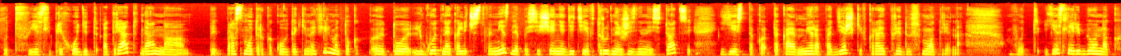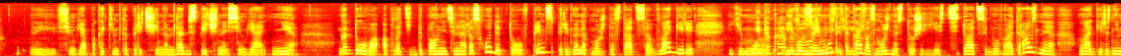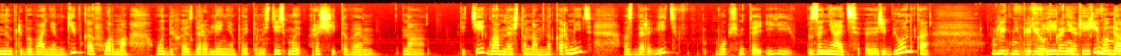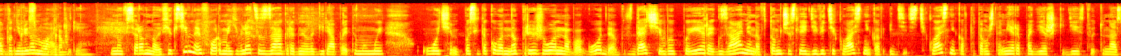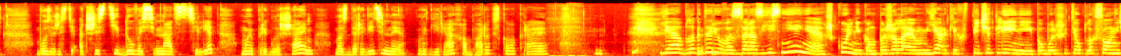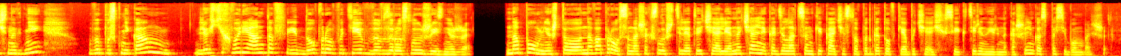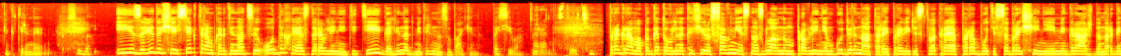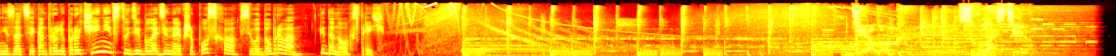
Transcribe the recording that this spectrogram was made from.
вот, если приходит отряд да, на просмотр какого-то кинофильма, то, э, то льготное количество мест для посещения детей в трудной жизненной ситуации есть такая, такая мера поддержки в крае предусмотрена. Вот. Если ребенок семья по каким-то причинам, да, обеспеченная семья, не готова оплатить дополнительные расходы, то, в принципе, ребенок может остаться в лагере, ему, его займут, и есть. такая возможность тоже есть. Ситуации бывают разные. Лагерь с дневным пребыванием – гибкая форма отдыха и оздоровления, поэтому здесь мы рассчитываем на детей. Главное, что нам накормить, оздоровить, в общем-то, и занять ребенка в летний период, в летний конечно, период, да, в дневном лагере. Но все равно эффективной формой являются загородные лагеря, поэтому мы очень после такого напряженного года сдачи ВПР, экзамена, в том числе девятиклассников и десятиклассников, потому что меры поддержки действуют у нас в возрасте от 6 до 18 лет, мы приглашаем в оздоровительные лагеря Хабаровского края. Я благодарю вас за разъяснение. Школьникам пожелаем ярких впечатлений и побольше теплых солнечных дней. выпускникам легких вариантов и доброго пути во взрослую жизнь уже. Напомню, что на вопросы наших слушателей отвечали начальник отдела оценки качества подготовки обучающихся Екатерина Юрьевна Кошельникова. Спасибо вам большое, Екатерина Юрьевна. Спасибо. И заведующая сектором координации отдыха и оздоровления детей Галина Дмитриевна Зубакина. Спасибо. Рада встрече. Программа подготовлена к эфиру совместно с Главным управлением губернатора и правительства края по работе с обращениями граждан, организации контроля поручений. В студии была Дина Якша-Посохова. Всего доброго и до новых встреч. Диалог с властью.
